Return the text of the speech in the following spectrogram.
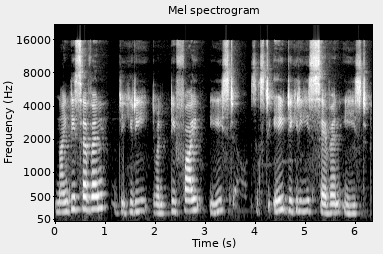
97 degree 25 east 68 degree 7 east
